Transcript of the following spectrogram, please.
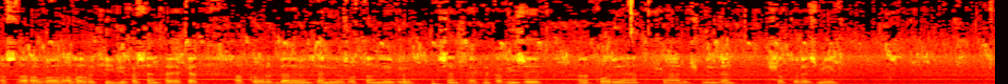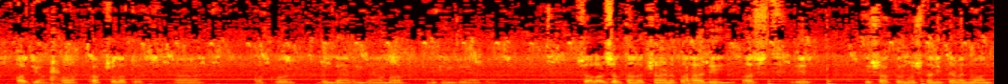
azt avval, avval, hogy hívjuk a szent helyeket, akkor beleönteni az ottan lévő szent helyeknek a vízét, a porját, sár és minden, és akkor ez még adja a kapcsolatot a, akkor Brindávandával, Indiában. Szóval azzal a Csárna Pahadi, azt, és akkor mostani temen van,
